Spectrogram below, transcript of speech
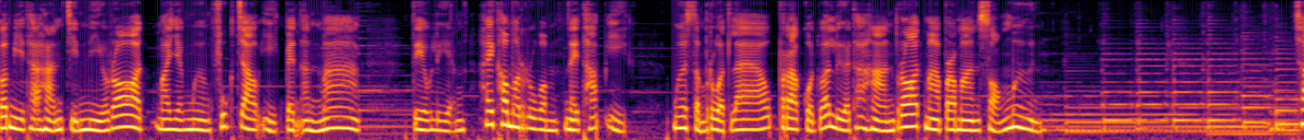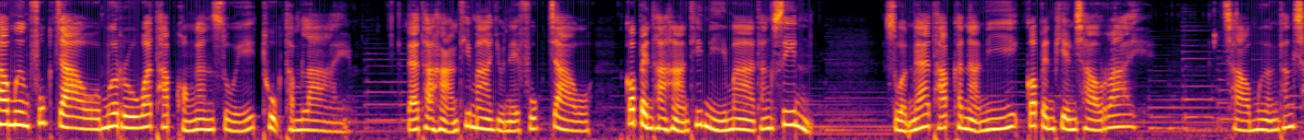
ก็มีทหารจินหนีรอดมายังเมืองฟุกเจาอีกเป็นอันมาก เตียวเหลียงให้เข้ามารวมในทัพอีก เมื่อสำรวจแล้วปรากฏว่าเหลือทหารรอดมาประมาณสองหมื่นชาวเมืองฟุกเจาเมื่อรู้ว่าทัพของงันสุยถูกทำลาย และทหารที่มาอยู่ในฟุกเจาก็เป็นทหารที่หนีมาทั้งสิ้น ส่วนแม่ทัพขณะนี้ก็เป็นเพียงชาวไร่ ชาวเมืองทั้งช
